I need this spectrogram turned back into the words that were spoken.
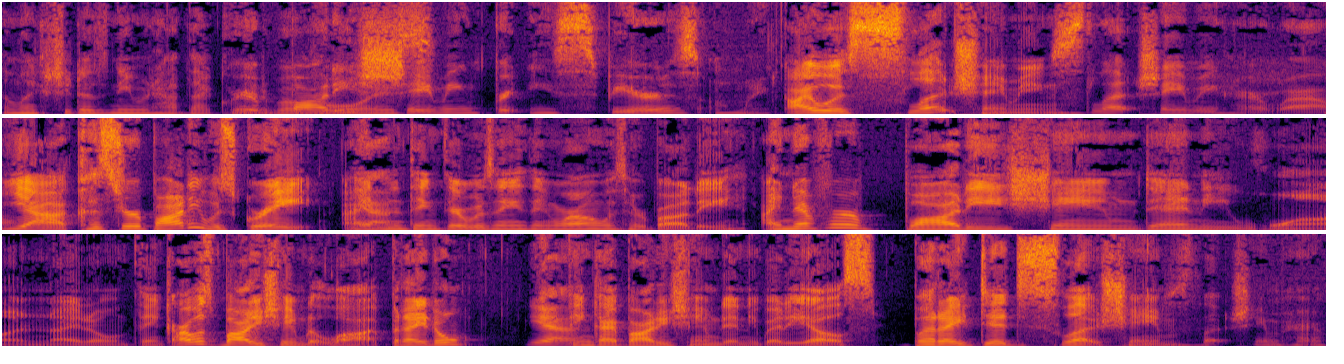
and like she doesn't even have that great Your of a body voice. shaming Britney Spears. Oh my god. I was slut shaming. Slut shaming her. Wow. Yeah, because her body was great. I didn't think there was anything wrong with her body. I never body shamed anyone. I don't think I was body shamed a lot, but I don't Yeah. think I body shamed anybody else. But I did slut shame. Slut shame her.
